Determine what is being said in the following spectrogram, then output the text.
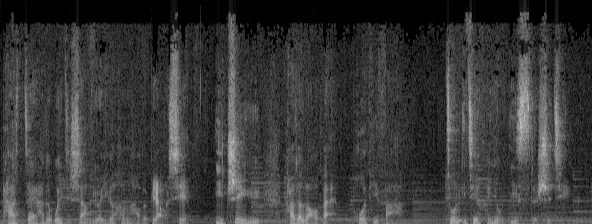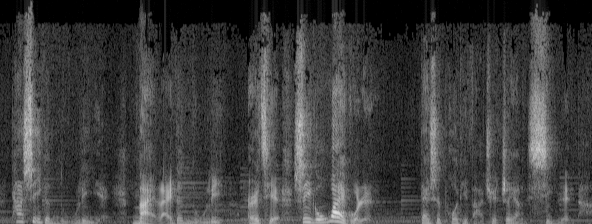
他在他的位置上有一个很好的表现，以至于他的老板波提乏做了一件很有意思的事情。他是一个奴隶耶，买来的奴隶，而且是一个外国人，但是波提法却这样信任他。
